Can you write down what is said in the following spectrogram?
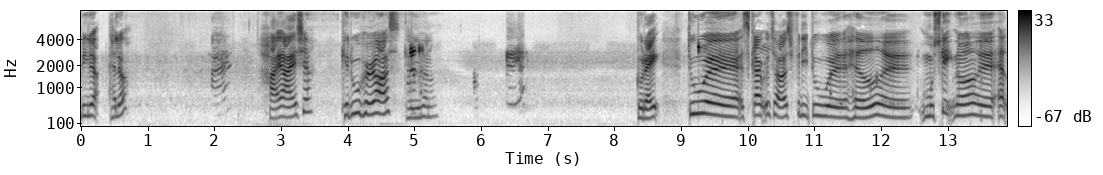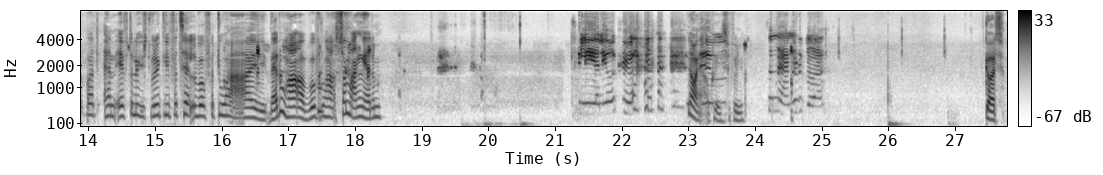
Vi lige... Hallo? Hej. Hej, Aisha. Kan du høre os? Kan I høre noget? Ja. Goddag. Du øh, skrev jo til os, fordi du øh, havde øh, måske noget, øh, Albert, han efterlyst. Vil du ikke lige fortælle, hvorfor du har, øh, hvad du har, og hvorfor du har så mange af dem? skal lige, jeg lige køre. Nå ja, okay, selvfølgelig. Sådan er nu er det bedre. Godt.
